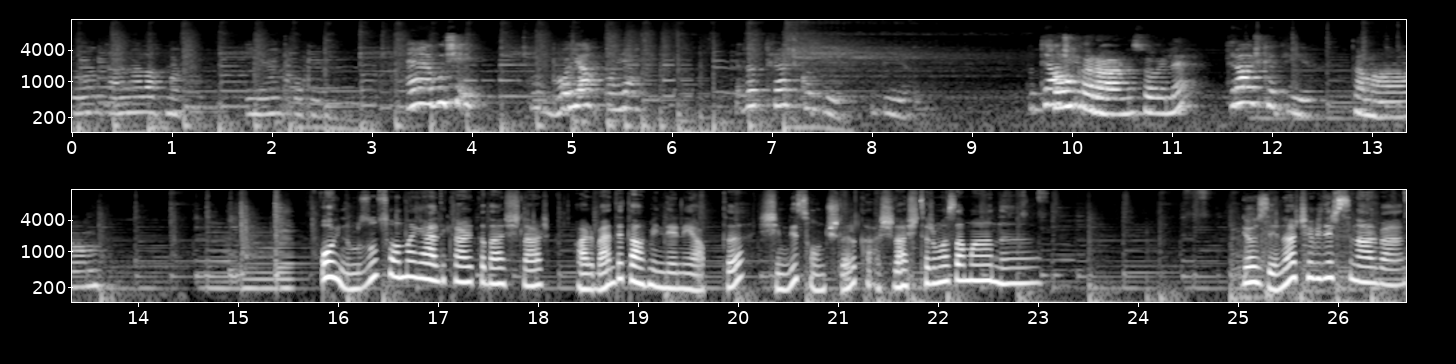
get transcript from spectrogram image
Bunun tadına bakma. İğrenç kokuyor. He bu şey, bu boya boya. Da tıraş köpüğü. köpüğü. Bu tıraş Son köpüğü. kararını söyle. Tıraş köpüğü. Tamam. Oyunumuzun sonuna geldik arkadaşlar. Arben de tahminlerini yaptı. Şimdi sonuçları karşılaştırma zamanı. Gözlerini açabilirsin Arben.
